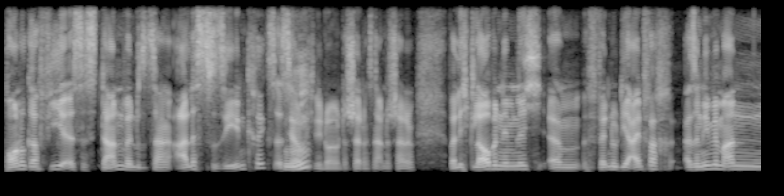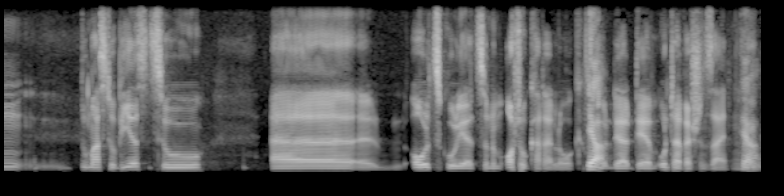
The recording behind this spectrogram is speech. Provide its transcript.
Pornografie ist es dann, wenn du sozusagen alles zu sehen kriegst. Das ist ja Mhm. auch nicht die neue Unterscheidung, das ist eine Unterscheidung. Weil ich glaube nämlich, ähm, wenn du dir einfach, also nehmen wir mal an, du masturbierst zu äh, Oldschool jetzt, zu einem Otto-Katalog Ja. der, der Unterwäscheseiten. Ja. Ne?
